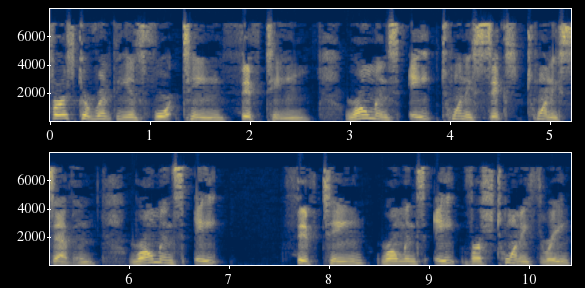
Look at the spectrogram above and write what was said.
1 Corinthians 14, 15, Romans 8, 26, 27, Romans 8, 15, Romans 8 verse 23,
